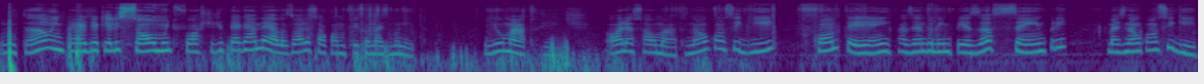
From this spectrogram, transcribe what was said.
Então impede aquele sol muito forte de pegar nelas. Olha só como fica mais bonito. E o mato, gente. Olha só o mato. Não consegui conter, hein? Fazendo limpeza sempre, mas não consegui.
